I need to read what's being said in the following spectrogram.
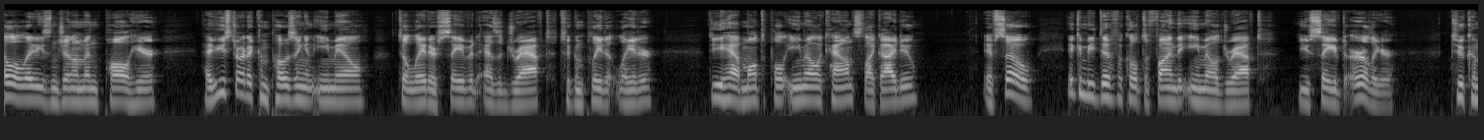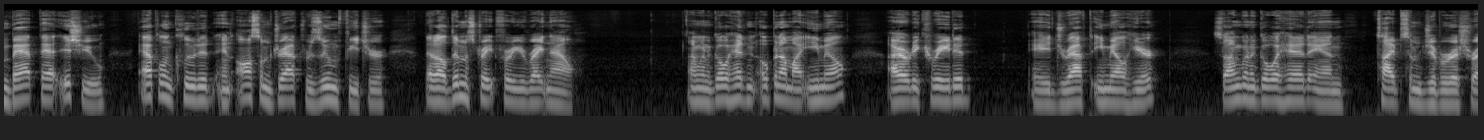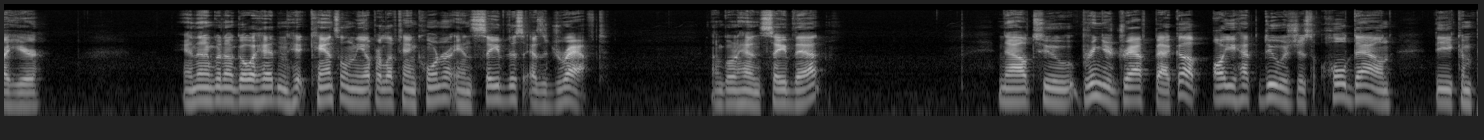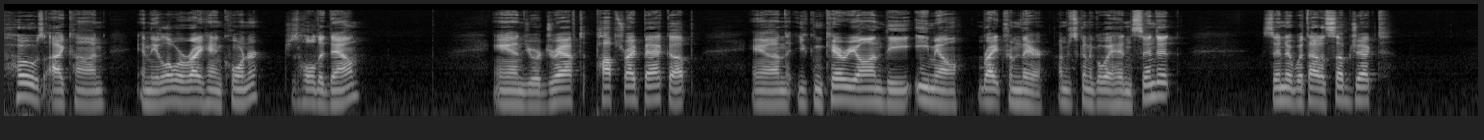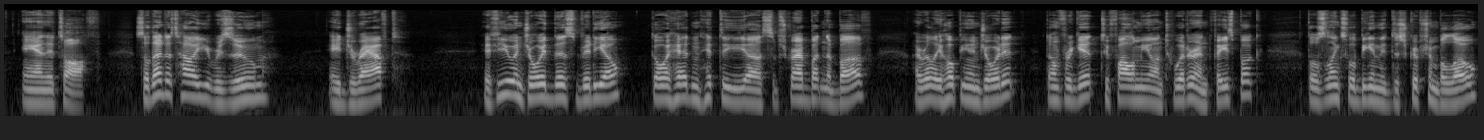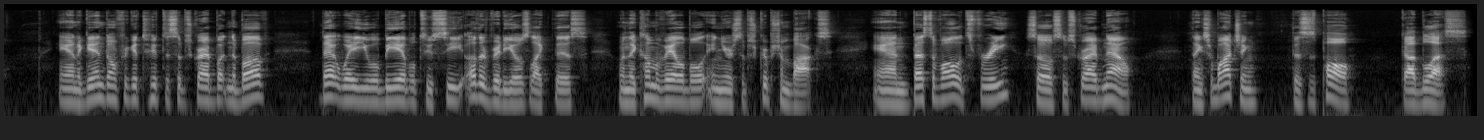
Hello ladies and gentlemen, Paul here. Have you started composing an email to later save it as a draft to complete it later? Do you have multiple email accounts like I do? If so, it can be difficult to find the email draft you saved earlier. To combat that issue, Apple included an awesome draft resume feature that I'll demonstrate for you right now. I'm going to go ahead and open up my email. I already created a draft email here. So I'm going to go ahead and type some gibberish right here. And then I'm going to go ahead and hit cancel in the upper left hand corner and save this as a draft. I'm going ahead and save that. Now to bring your draft back up, all you have to do is just hold down the compose icon in the lower right hand corner. Just hold it down. And your draft pops right back up and you can carry on the email right from there. I'm just going to go ahead and send it. Send it without a subject and it's off. So that is how you resume a draft. If you enjoyed this video, go ahead and hit the uh, subscribe button above. I really hope you enjoyed it. Don't forget to follow me on Twitter and Facebook. Those links will be in the description below. And again, don't forget to hit the subscribe button above. That way you will be able to see other videos like this when they come available in your subscription box. And best of all, it's free, so subscribe now. Thanks for watching. This is Paul. God bless.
